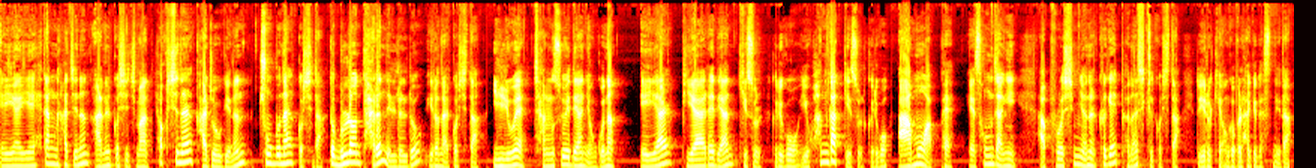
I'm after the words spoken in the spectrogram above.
AI에 해당하지는 않을 것이지만 혁신을 가져오기는 충분할 것이다. 또 물론 다른 일들도 일어날 것이다. 인류의 장수에 대한 연구나 AR, BR에 대한 기술, 그리고 이 환각 기술, 그리고 암호화폐, 의 성장이 앞으로 10년을 크게 변화시킬 것이다. 또 이렇게 언급을 하게 됐습니다.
